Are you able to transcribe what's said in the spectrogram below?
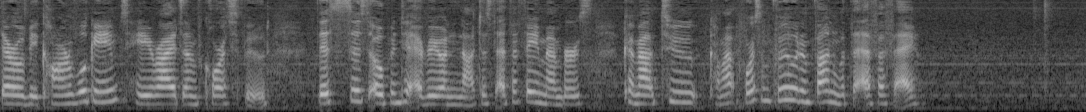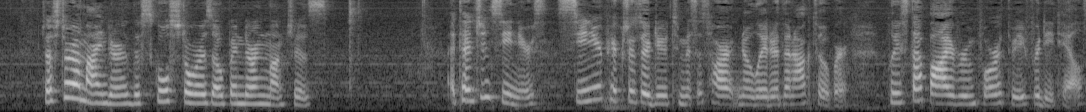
There will be carnival games, hay rides, and of course food. This is open to everyone, not just FFA members. Come out to come out for some food and fun with the FFA. Just a reminder, the school store is open during lunches. Attention seniors. Senior pictures are due to Mrs. Hart no later than October. Please stop by room 403 for details.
